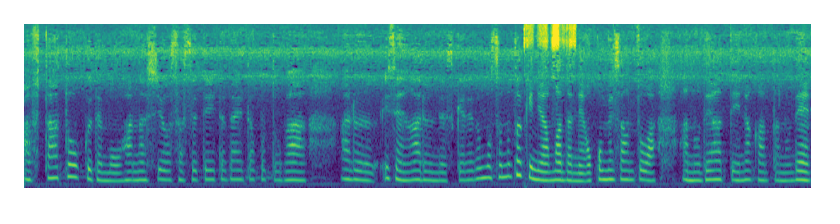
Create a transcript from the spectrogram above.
アフタートークでもお話をさせていただいたことがある以前あるんですけれどもその時にはまだねお米さんとはあの出会っていなかったので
